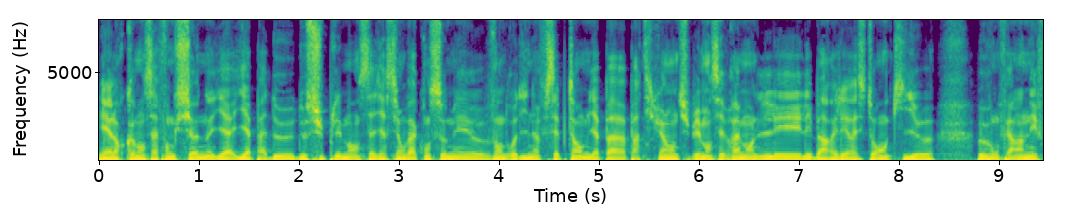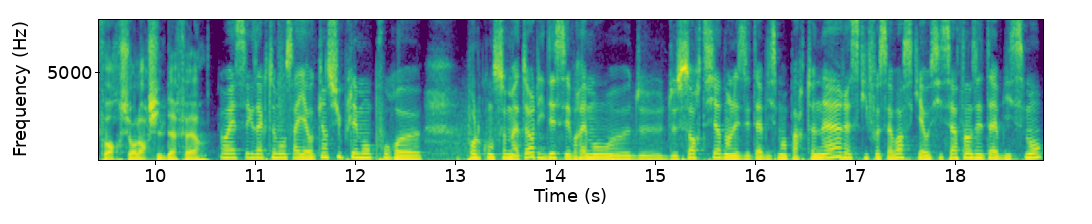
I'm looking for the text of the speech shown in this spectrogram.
Et alors comment ça fonctionne? Il n'y a, a, pas de, de supplément, c'est-à-dire si on va consommer vendredi 9 septembre, il n'y a pas particulièrement de supplément, c'est vraiment les, les, bars et les restaurants qui, euh, eux, vont faire un effort sur leur chiffre d'affaires? Ouais, c'est exactement ça. Il n'y a aucun supplément pour, euh, pour le consommateur. L'idée, c'est vraiment euh, de, de, sortir dans les établissements partenaires. Et ce qu'il faut savoir, c'est qu'il y a aussi certains établissements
